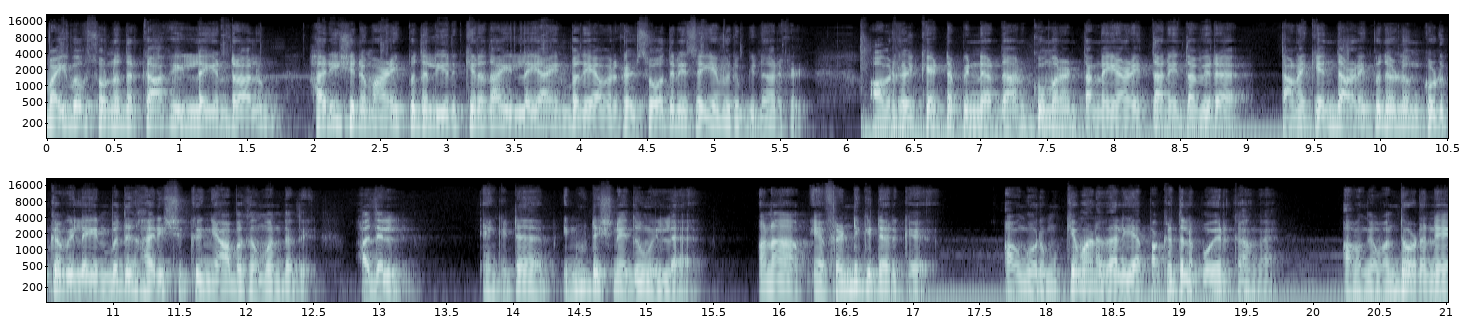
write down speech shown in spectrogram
வைபவ் சொன்னதற்காக இல்லை என்றாலும் ஹரிஷிடம் அழைப்புதல் இருக்கிறதா இல்லையா என்பதை அவர்கள் சோதனை செய்ய விரும்பினார்கள். அவர்கள் கேட்ட பின்னர்தான் குமரன் தன்னை அழைத்தானே தவிர தனக்கு எந்த அழைப்புதலும் கொடுக்கவில்லை என்பது ஹரிஷுக்கு ஞாபகம் வந்தது. அதில் என்கிட்ட இன்விடேஷன் எதுவும் இல்லை. ஆனால் என் ஃப்ரெண்டு கிட்ட இருக்கு. அவங்க ஒரு முக்கியமான வேலையாக பக்கத்தில் போயிருக்காங்க. அவங்க வந்த உடனே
